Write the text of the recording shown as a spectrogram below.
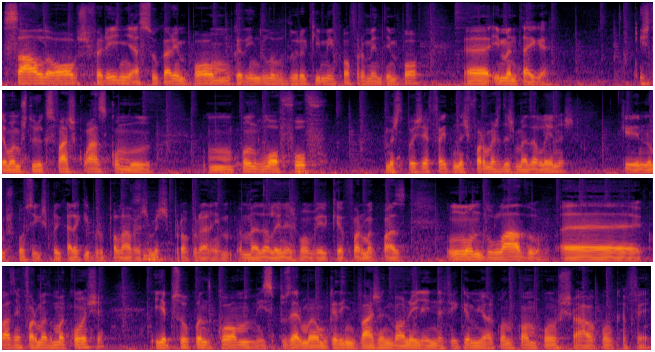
sal, ovos, farinha, açúcar em pó, um bocadinho de levedura química ou fermento em pó e manteiga. Isto é uma mistura que se faz quase como um, um pão de ló fofo, mas depois é feito nas formas das madalenas, que não vos consigo explicar aqui por palavras, Sim. mas se procurarem madalenas vão ver que é a forma quase um ondulado, uh, quase em forma de uma concha, e a pessoa quando come, e se puser um bocadinho de vagem de baunilha ainda fica melhor, quando come com chá ou com café,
